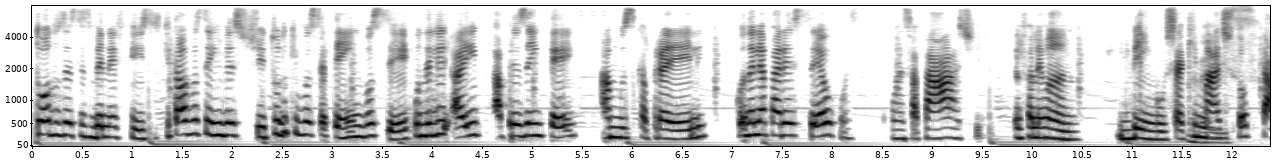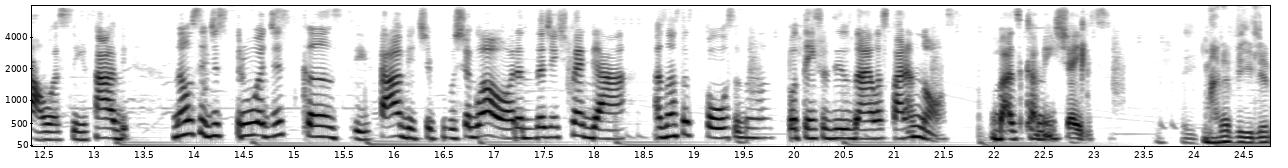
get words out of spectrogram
todos esses benefícios. Que tal você investir tudo que você tem em você? Quando ele aí apresentei a música para ele, quando ele apareceu com, com essa parte, eu falei, mano, bingo, checkmate é total, assim, sabe? Não se destrua, descanse, sabe? Tipo, chegou a hora da gente pegar as nossas forças, as nossas potências e usar elas para nós. Basicamente é isso. Perfeito. Maravilha.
